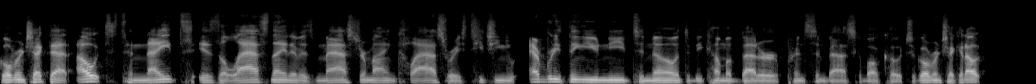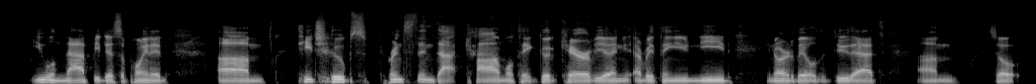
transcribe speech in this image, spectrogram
go over and check that out. Tonight is the last night of his mastermind class where he's teaching you everything you need to know to become a better Princeton basketball coach. So go over and check it out. You will not be disappointed. Um, teachhoopsprinceton.com will take good care of you and everything you need in order to be able to do that. Um, so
